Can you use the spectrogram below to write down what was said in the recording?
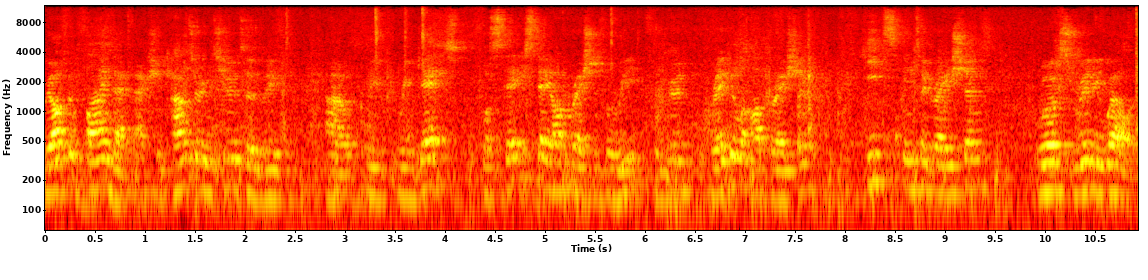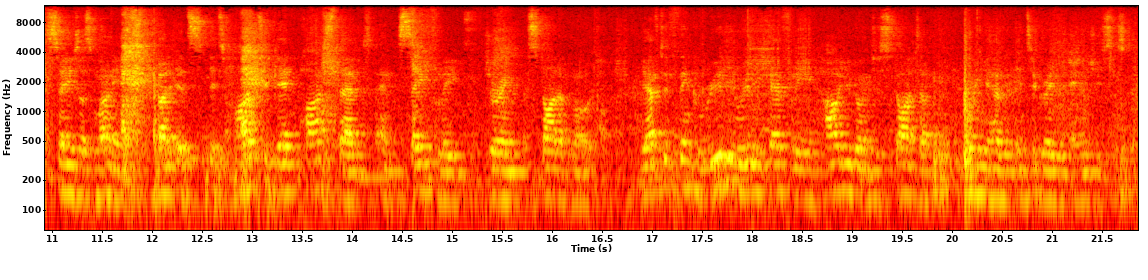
We often find that actually counterintuitively, uh, we, we get for steady state operation, for, for good regular operation, heat integration works really well. It saves us money, but it's, it's hard to get past that and safely during a startup mode. You have to think really, really carefully how you're going to start up when you have an integrated energy system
